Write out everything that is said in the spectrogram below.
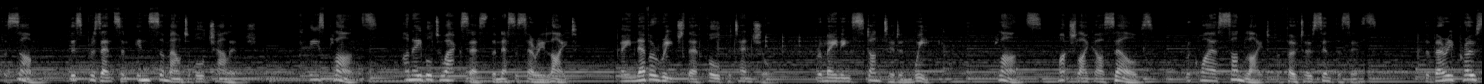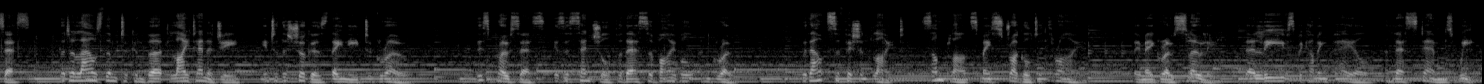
For some, this presents an insurmountable challenge. These plants, unable to access the necessary light, may never reach their full potential, remaining stunted and weak. Plants, much like ourselves, require sunlight for photosynthesis, the very process that allows them to convert light energy into the sugars they need to grow. This process is essential for their survival and growth. Without sufficient light, some plants may struggle to thrive. They may grow slowly, their leaves becoming pale and their stems weak.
